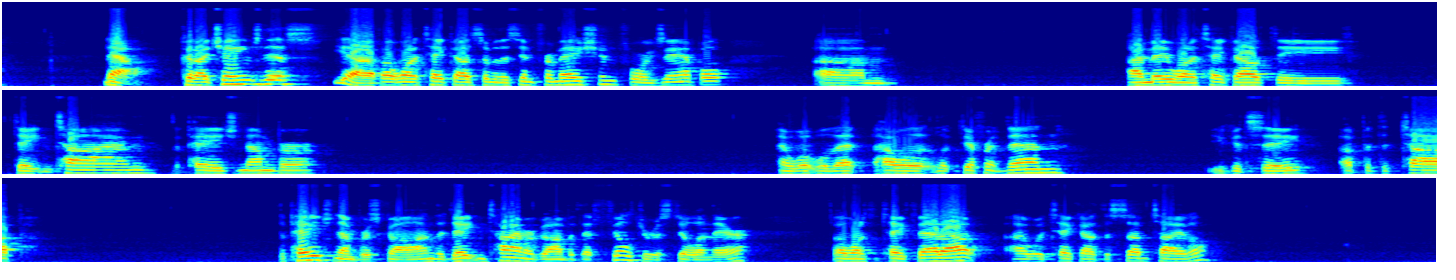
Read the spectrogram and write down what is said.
Now, could I change this? Yeah, if I want to take out some of this information, for example, um, I may want to take out the date and time, the page number, and what will that, how will it look different then? You could see up at the top. The page number is gone, the date and time are gone, but that filter is still in there. If I wanted to take that out, I would take out the subtitle.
